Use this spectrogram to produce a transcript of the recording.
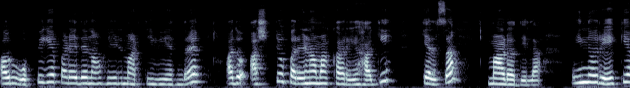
ಅವರು ಒಪ್ಪಿಗೆ ಪಡೆಯದೆ ನಾವು ಹೀಲ್ ಮಾಡ್ತೀವಿ ಅಂದರೆ ಅದು ಅಷ್ಟು ಪರಿಣಾಮಕಾರಿಯಾಗಿ ಕೆಲಸ ಮಾಡೋದಿಲ್ಲ. ಇನ್ನು ರೇಖೆಯ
